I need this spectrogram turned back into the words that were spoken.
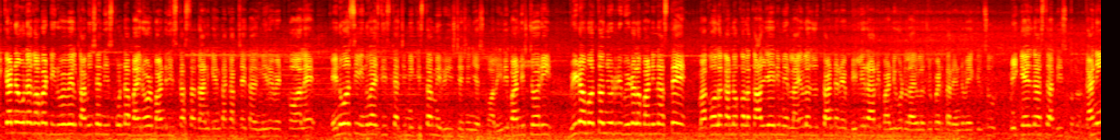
ఇక్కడనే ఉన్నా కాబట్టి ఇరవై వేలు కమిషన్ తీసుకుంటా బై రోడ్ బండి తీసుకొస్తా దానికి ఎంత ఖర్చు అయితే అది మీరే పెట్టుకోవాలి. ఎన్ఓసి ఇన్వాయిస్ తీసుకొచ్చి మీకు ఇస్తా మీరు రిజిస్ట్రేషన్ చేసుకోవాలి. ఇది బండి స్టోరీ. వీడియో మొత్తం చూడండి వీడియోలో బండి నస్తే మాకు కోళ్ళకన్నా ఒకళ్ళు కాల్ చేయరు మీరు లైవ్లో చూస్తా అంటే రేపు ఢిల్లీ రారి బండి కూడా లైవ్లో చూపెడతా రెండు వెహికల్స్. మీకు ఏది నస్తే అది తీసుకుందాం. కానీ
